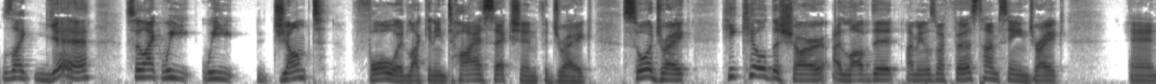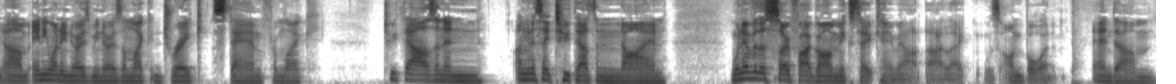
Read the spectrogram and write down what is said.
I was like, yeah. So like we we jumped forward like an entire section for Drake. Saw Drake. He killed the show. I loved it. I mean, it was my first time seeing Drake. And um, anyone who knows me knows I'm like a Drake stan from like 2000 and I'm gonna say 2009. Whenever the So Far Gone mixtape came out, I like was on board, and um,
